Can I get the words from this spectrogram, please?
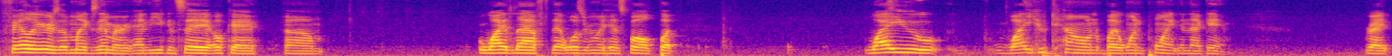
failures of Mike Zimmer, and you can say, okay, um, wide left, that wasn't really his fault, but why you why you down by one point in that game? Right?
